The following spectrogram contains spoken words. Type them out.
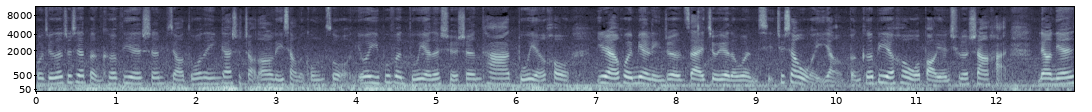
我觉得这些本科毕业生比较多的，应该是找到了理想的工作，因为一部分读研的学生，他读研后依然会面临着再就业的问题。就像我一样，本科毕业后我保研去了上海，两年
